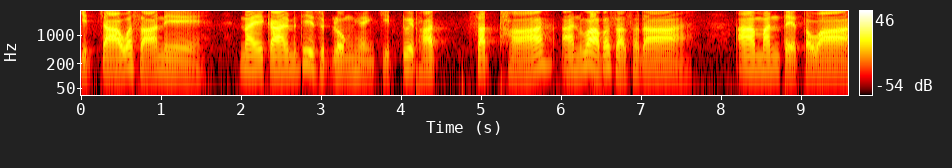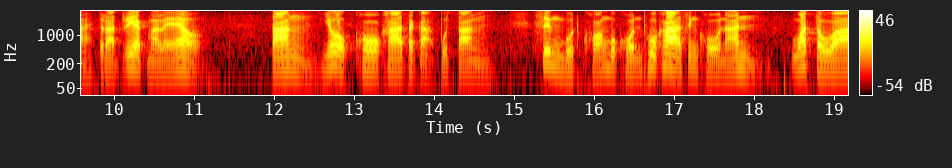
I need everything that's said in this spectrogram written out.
กิจจาวสาเน ในการเป็นที่สุดลงแห่งกิจด้วยพัดสัทธาอันว่าพระศาสดา อามันเตตวา ตรัสเรียกมาแล้ว ตังโยกโคคาตกะปุตตัง ซึ่งบุตรของบุคคลผู้ฆ่าซึ่งโคนั้น วัตตวา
